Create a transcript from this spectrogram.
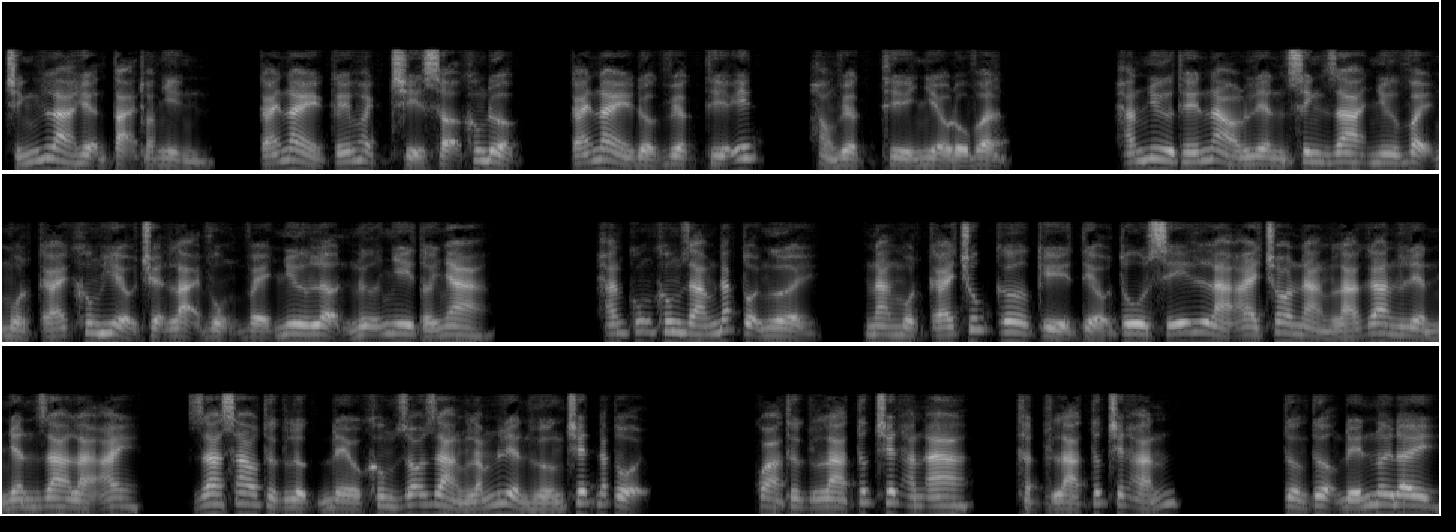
chính là hiện tại thoạt nhìn, cái này kế hoạch chỉ sợ không được, cái này được việc thì ít, hỏng việc thì nhiều đồ vật. Hắn như thế nào liền sinh ra như vậy một cái không hiểu chuyện lại vụng về như lợn nữ nhi tới nhà. Hắn cũng không dám đắc tội người, nàng một cái trúc cơ kỳ tiểu tu sĩ là ai cho nàng lá gan liền nhân ra là ai, ra sao thực lực đều không rõ ràng lắm liền hướng chết đắc tội. Quả thực là tức chết hắn a, thật là tức chết hắn. Tưởng tượng đến nơi đây,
